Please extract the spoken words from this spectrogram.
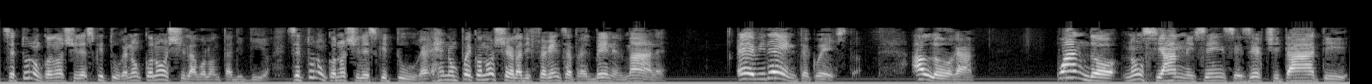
Se tu non conosci le Scritture, non conosci la volontà di Dio. Se tu non conosci le Scritture, eh, non puoi conoscere la differenza tra il bene e il male. È evidente questo. Allora, quando non si hanno i sensi esercitati eh,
